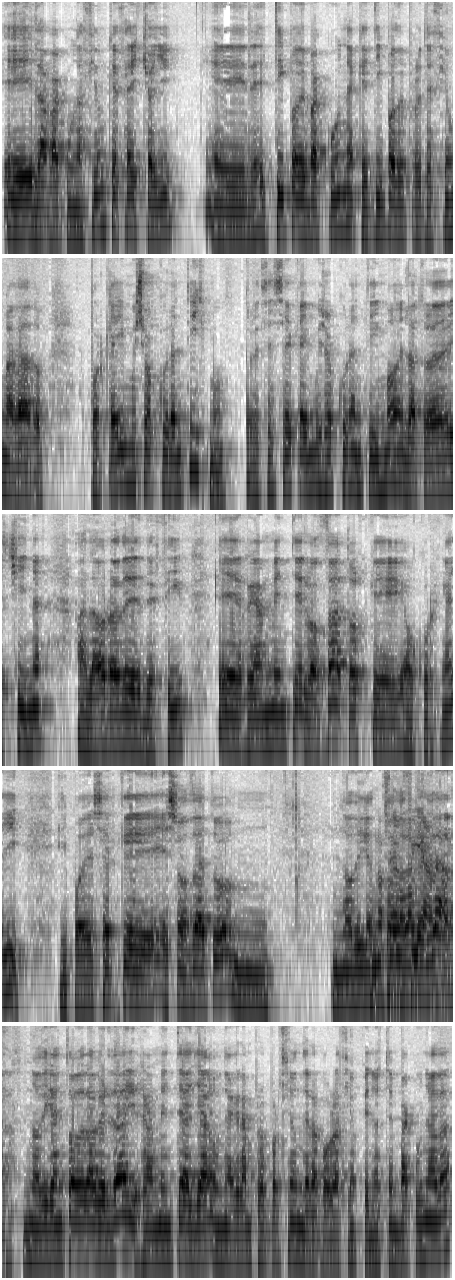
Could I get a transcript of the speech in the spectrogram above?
eh, la vacunación que se ha hecho allí, el tipo de vacuna, qué tipo de protección ha dado. Porque hay mucho oscurantismo. Parece ser que hay mucho oscurantismo en la autoridad de China a la hora de decir realmente los datos que ocurren allí. Y puede ser que esos datos... Mm, no digan toda la verdad, no digan toda la verdad y realmente haya una gran proporción de la población que no estén vacunadas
